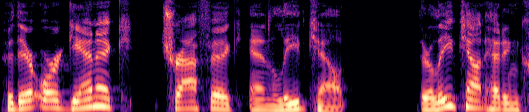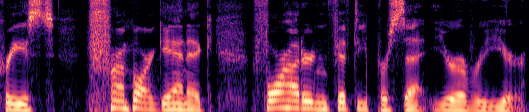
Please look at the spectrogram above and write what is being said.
who their organic traffic and lead count, their lead count had increased from organic 450% year over year.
